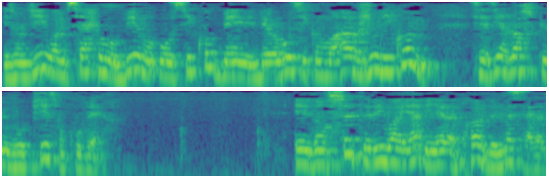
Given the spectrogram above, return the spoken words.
Ils ont dit c'est-à-dire lorsque vos pieds sont couverts. Et dans cette riwaya, il y a la preuve de l'mas al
